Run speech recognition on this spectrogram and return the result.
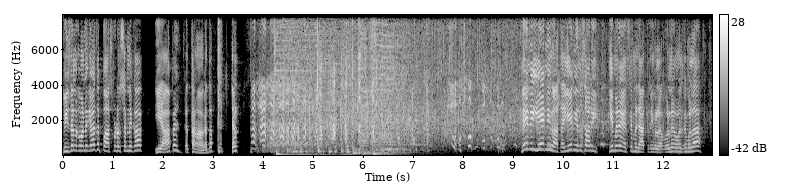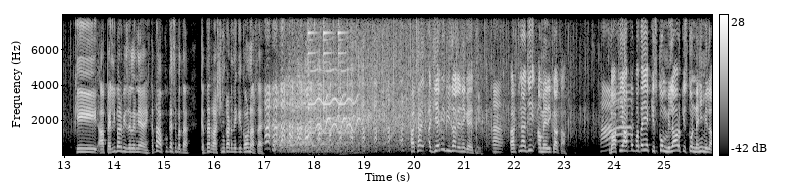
वीज़ा लगवाने गया तो पासपोर्ट अफसर ने कहा ये आप है? कहता हाँ कहता चल। नहीं नहीं ये नहीं हुआ था ये नहीं था सॉरी ये मैंने ऐसे मज़ाक नहीं बोला। बोले उसने बोला कि आप पहली बार वीज़ा लेने आए कहता आपको कैसे पता? कहता राशन कार्ड लेके कौन आता है? अच्छा ये भी वीज़ा लेने गए थे। अर्चना जी अमेरिका का। बाकी आपको पता ही है किसको मिला और किसको नहीं मिला।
